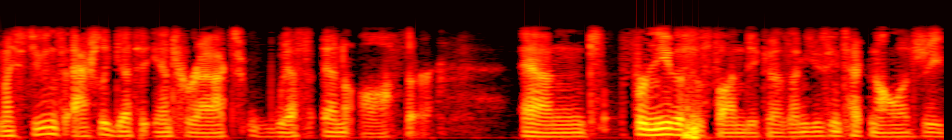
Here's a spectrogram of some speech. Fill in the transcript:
my students actually get to interact with an author. And for me, this is fun because I'm using technology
